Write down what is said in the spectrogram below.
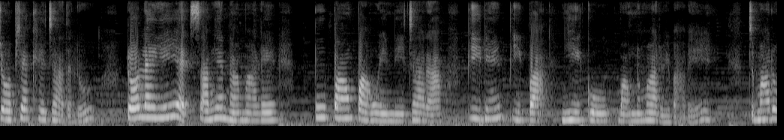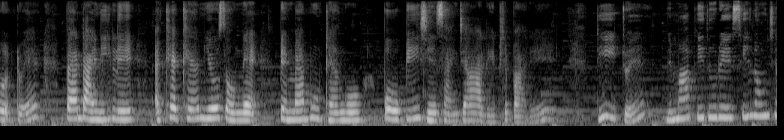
ကြော်ဖြတ်ခဲ့ကြသလိုတော်လန်ရေးရဲ့စာမျက်နှာမှာလည်း ပူပေါင်းပါဝင်နေကြတာပြည်တွင်းပြည်ပညီကိုမောင်နှမတွေပါပဲကျမတို့အတွက်ပန်းတိုင်ကြီးလေးအခက်ခဲမျိုးစုံနဲ့ပင်ပန်းမှုတန်းကိုပို့ပြီးရင်ဆိုင်ကြရလေဖြစ်ပါတယ်ဒီအတွက်မြမပြည်သူတွေစီးလုံးကြ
